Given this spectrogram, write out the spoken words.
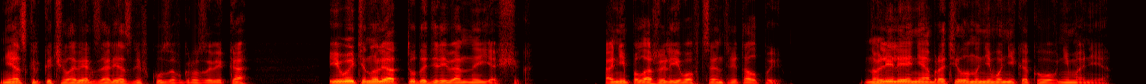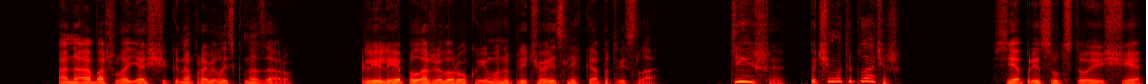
Несколько человек залезли в кузов грузовика и вытянули оттуда деревянный ящик. Они положили его в центре толпы. Но Лилия не обратила на него никакого внимания. Она обошла ящик и направилась к Назару. Лилия положила руку ему на плечо и слегка потрясла. «Тише! Почему ты плачешь?» Все присутствующие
